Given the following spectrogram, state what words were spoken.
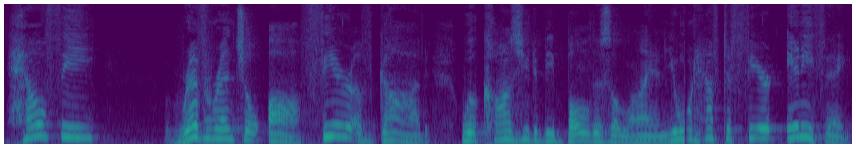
Healthy, reverential awe, fear of God, will cause you to be bold as a lion. You won't have to fear anything.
